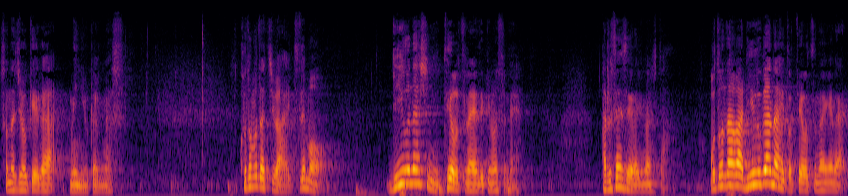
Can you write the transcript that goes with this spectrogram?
そんな情景が目に浮かびます。子供たちはいつでも理由なしに手をつないできますね。ある先生が言いました。大人は理由がないと手をつなげない。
